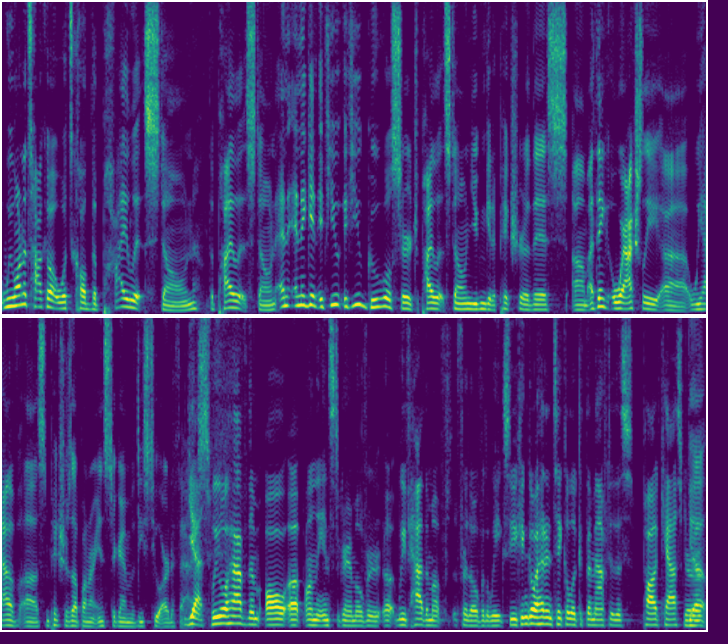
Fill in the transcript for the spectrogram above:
we want to talk about what's called the Pilate Stone, the Pilate Stone, and and again, if you if you Google search Pilate Stone, you can get a picture of this. Um, I think we're actually uh, we have uh, some pictures up on our Instagram of these two artifacts. Yes, we will have them all up on the Instagram over. Uh, we've had them up for the, over the week, so you can go ahead and take a look at them after this podcast, or Yeah.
